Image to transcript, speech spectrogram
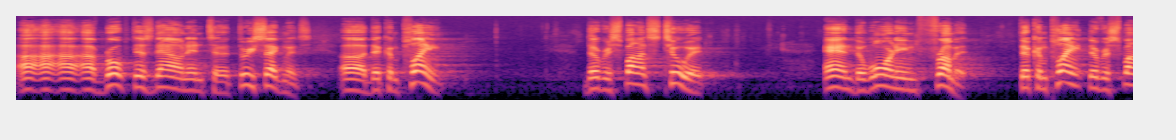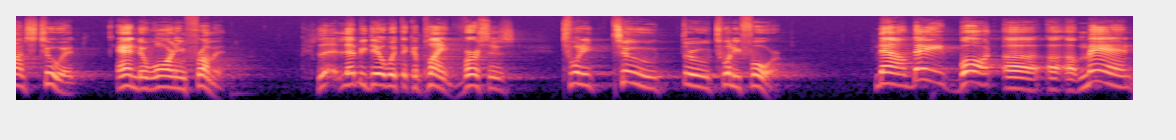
I, I, I broke this down into three segments uh, the complaint, the response to it, and the warning from it. The complaint, the response to it, and the warning from it. Let, let me deal with the complaint, verses 22 through 24. Now, they brought a, a, a man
